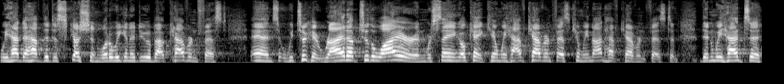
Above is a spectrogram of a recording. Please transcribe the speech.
we had to have the discussion what are we going to do about Cavern Fest? And we took it right up to the wire, and we're saying, okay, can we have Cavern Fest? Can we not have Cavern Fest? And then we had to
